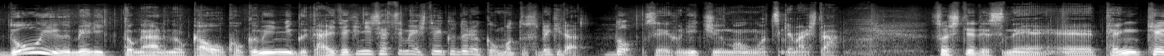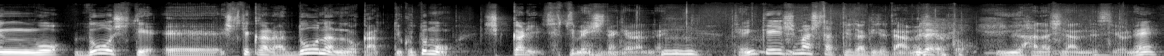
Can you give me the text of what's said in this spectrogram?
どういうメリットがあるのかを国民に具体的に説明していく努力をもっとすべきだと政府に注文をつけました。そしてですね、えー点検をどうして、えーしてからどうなるのかっていうこともしっかり説明しなきゃならない、点検しましたっていうだけじゃだめだよという話なんですよね。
